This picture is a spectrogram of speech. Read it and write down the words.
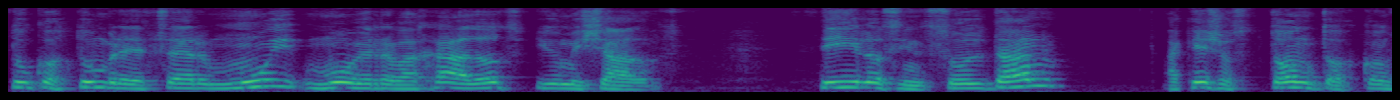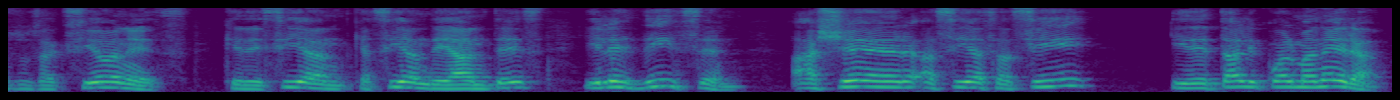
su costumbre de ser muy, muy rebajados y humillados. Si los insultan, aquellos tontos con sus acciones que decían que hacían de antes, y les dicen, ayer hacías así y de tal y cual manera,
